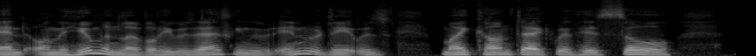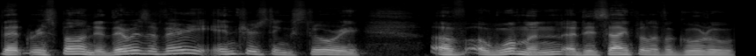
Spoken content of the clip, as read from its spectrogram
And on the human level, he was asking me, but inwardly, it was my contact with his soul that responded. There was a very interesting story of a woman, a disciple of a guru,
